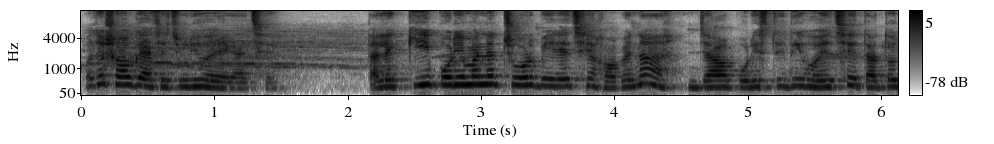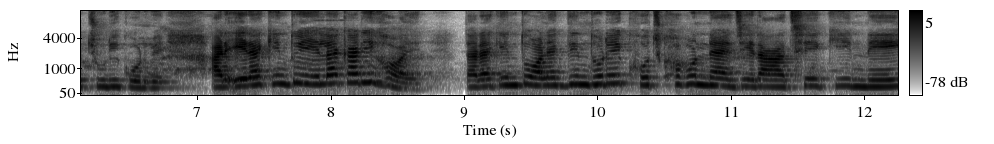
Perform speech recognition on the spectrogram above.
বলছে সব গেছে চুরি হয়ে গেছে। তাহলে কি পরিমাণে চোর বেড়েছে হবে না? যা পরিস্থিতি হয়েছে তা তো চুরি করবে। আর এরা কিন্তু এলাকারই হয়। তারা কিন্তু অনেক দিন ধরেই খোঁজ খবর নেয় যে এরা আছে কি নেই,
